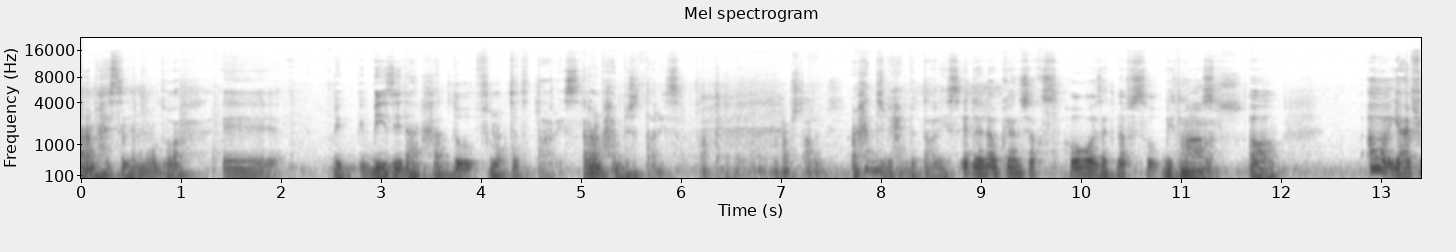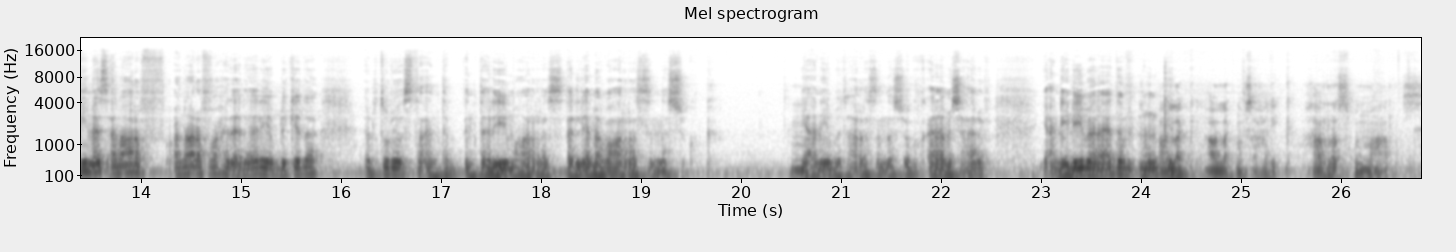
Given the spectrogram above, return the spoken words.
أنا بحس إن الموضوع إيه بي- بيزيد عن حده في نقطة التعريس. أنا ما بحبش التعريس. صح ده حقيقة. ما بحبش تعريس ما حدش بيحب التعريس إلا لو كان شخص هو ذات نفسه بيتعرس. آه. آه يعني في ناس أنا أعرف أنا أعرف واحد قالها لي قبل كده قلت له يا اسطى أنت أنت ليه معرس؟ قال لي أنا بعرس للناس شكوك. يعني إيه بتعرس للناس شكوك؟ أنا مش عارف يعني ليه بني هقول ممكن لك هقول لك نصيحة ليك. حرص من معرس.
